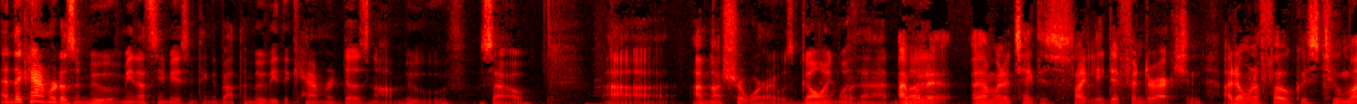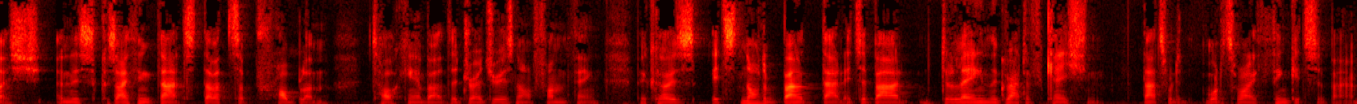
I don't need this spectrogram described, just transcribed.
and the camera doesn't move. I mean, that's the amazing thing about the movie. The camera does not move. So Uh, I'm not sure where I was going with that. I'm but- gonna I'm gonna take this a slightly different direction. I don't want to focus too much on this because I think that's that's a problem. Talking about the drudgery is not fun thing because it's not about that. It's about delaying the gratification. That's what it, what's what I think it's about.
